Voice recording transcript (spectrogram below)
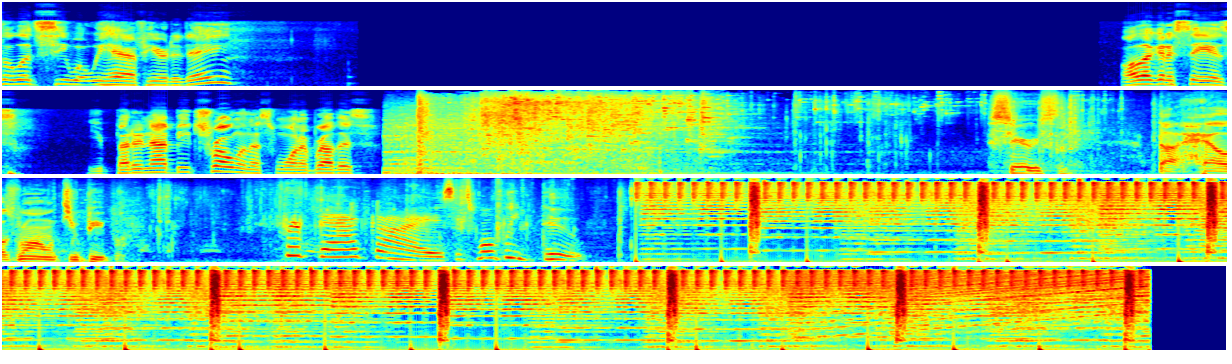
So let's see what we have here today. All I gotta say is, you better not be trolling us, Warner Brothers. Seriously, the hell's wrong with you people? We're bad guys. It's what we do.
